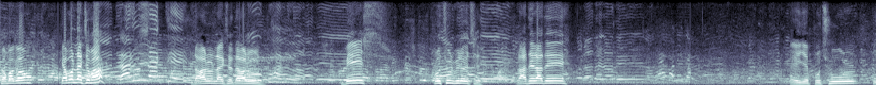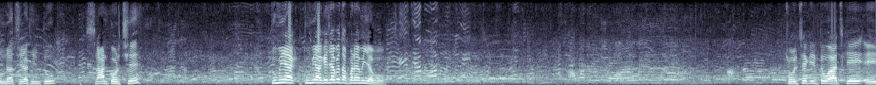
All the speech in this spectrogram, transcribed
সমাগম। কেমন লাগছে মা? দারুণ লাগছে। দারুণ বেশ প্রচুর ভিড় হয়েছে। রাধে রাধে। এই যে প্রচুর পুণ্যার্থীরা কিন্তু স্নান করছে। তুমি তুমি আগে যাবে, তারপরে আমি যাব। চলছে কিন্তু আজকে এই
